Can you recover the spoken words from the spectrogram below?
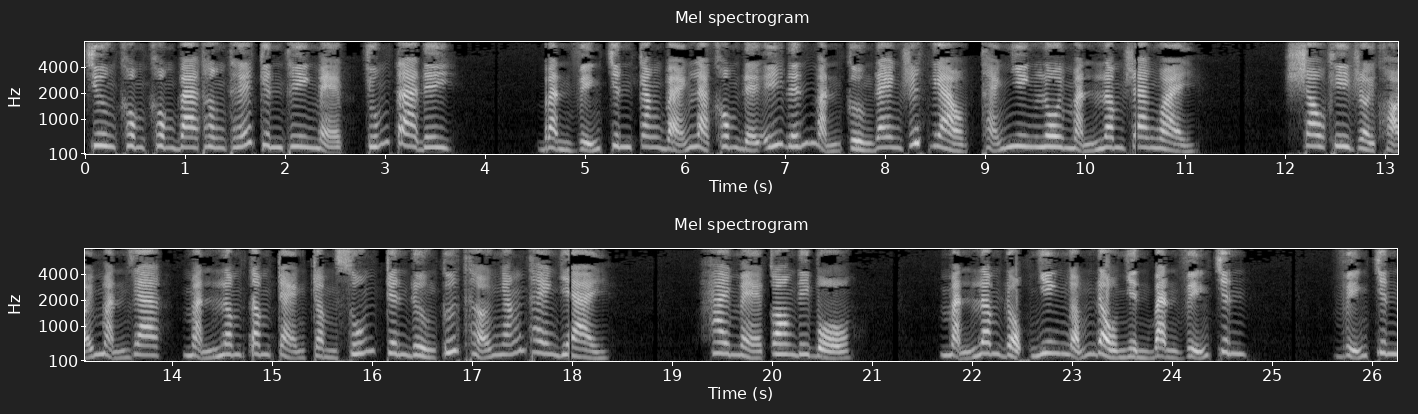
Chương 003 thân thế kinh thiên mẹ, chúng ta đi. Bành viễn chinh căn bản là không để ý đến Mạnh Cường đang rít gào, thản nhiên lôi Mạnh Lâm ra ngoài. Sau khi rời khỏi Mạnh gia, Mạnh Lâm tâm trạng trầm xuống trên đường cứ thở ngắn than dài. Hai mẹ con đi bộ. Mạnh Lâm đột nhiên ngẫm đầu nhìn Bành Viễn Chinh. Viễn Chinh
